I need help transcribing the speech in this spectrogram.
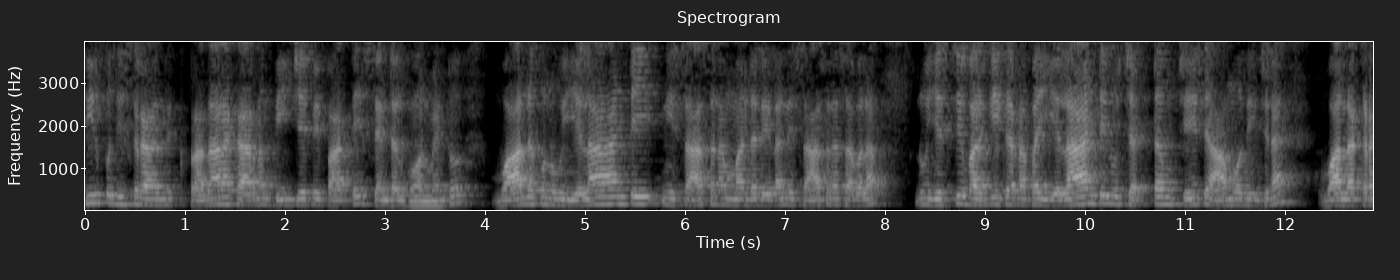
తీర్పు తీసుకురావడానికి ప్రధాన కారణం బీజేపీ పార్టీ సెంట్రల్ గవర్నమెంట్. వాళ్ళకు నువ్వు ఎలాంటి నీ శాసన మండలిలా నీ శాసనసభల నువ్వు ఎస్సీ వర్గీకరణపై ఎలాంటి నువ్వు చట్టం చేసి ఆమోదించినా వాళ్ళు అక్కడ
